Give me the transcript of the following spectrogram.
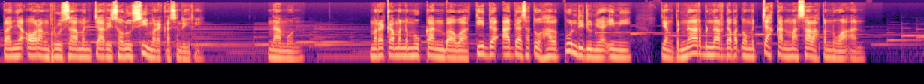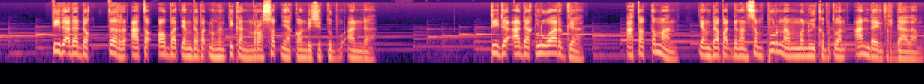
banyak orang berusaha mencari solusi mereka sendiri. Namun, mereka menemukan bahwa tidak ada satu hal pun di dunia ini yang benar-benar dapat memecahkan masalah penuaan. Tidak ada dokter atau obat yang dapat menghentikan merosotnya kondisi tubuh Anda. Tidak ada keluarga atau teman yang dapat dengan sempurna memenuhi kebutuhan Anda yang terdalam.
